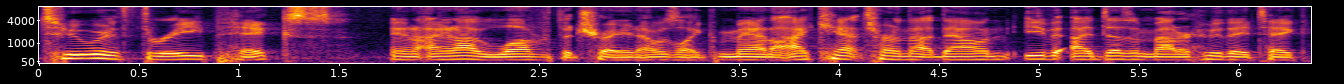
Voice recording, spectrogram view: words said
two or three picks, and I, and I loved the trade. I was like, man, I can't turn that down. Even it doesn't matter who they take.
